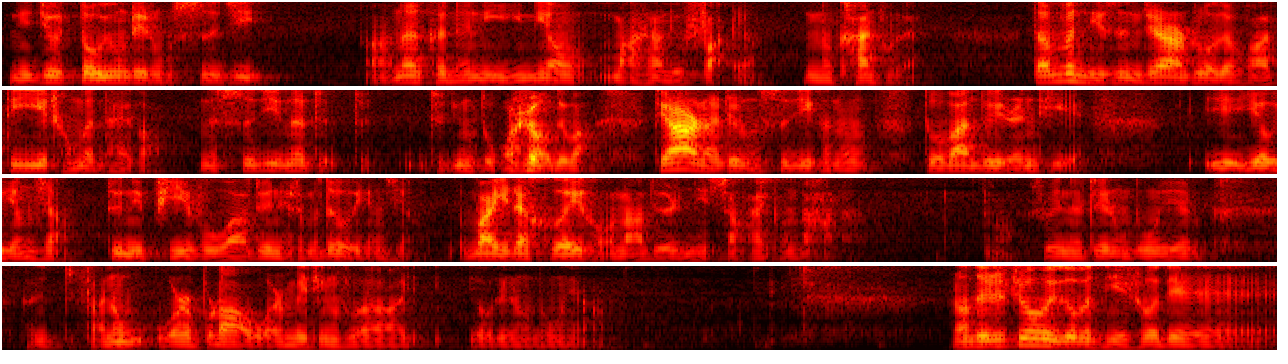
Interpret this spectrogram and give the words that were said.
你就都用这种试剂啊，那可能你一尿马上就反应，你能看出来。但问题是你这样做的话，第一成本太高，那试剂那得得得用多少，对吧？第二呢，这种试剂可能多半对人体。也也有影响，对你皮肤啊，对你什么都有影响。万一再喝一口，那对人体伤害更大了啊！所以呢，这种东西，反正我是不知道，我是没听说有这种东西啊。然后这是最后一个问题说的，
